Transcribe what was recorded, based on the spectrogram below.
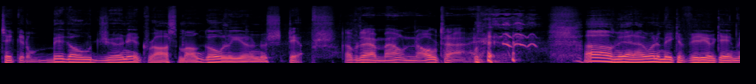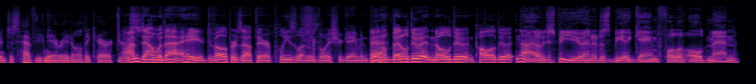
Taking a big old journey across Mongolia and the steppes. up that mountain Altai. Oh man, I want to make a video game and just have you narrate all the characters. I'm down with that. Hey, developers out there, please let me voice your game, and Ben, Yeah. will, ben will do it, and Noel will do it, and Paul will do it. No, it'll just be you, and it'll just be a game full of old men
